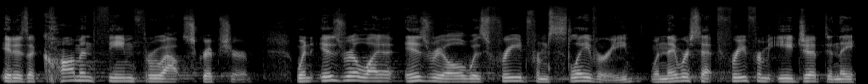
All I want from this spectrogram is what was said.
It is a common theme throughout Scripture. When Israel, Israel was freed from slavery, when they were set free from Egypt and they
